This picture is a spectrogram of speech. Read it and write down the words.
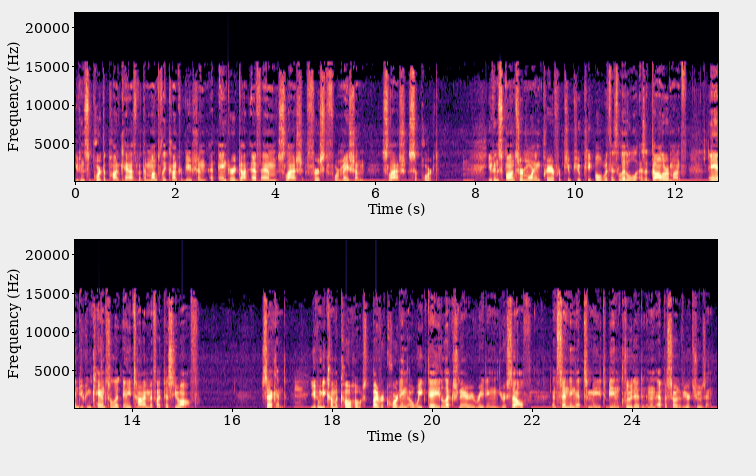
you can support the podcast with a monthly contribution at anchor.fm slash firstformation slash support. You can sponsor morning prayer for Pew Pew people with as little as a dollar a month and you can cancel at any time if I piss you off. Second, you can become a co host by recording a weekday lectionary reading yourself and sending it to me to be included in an episode of your choosing.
